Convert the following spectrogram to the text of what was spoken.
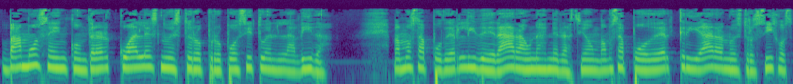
vamos a encontrar cuál es nuestro propósito en la vida. Vamos a poder liderar a una generación, vamos a poder criar a nuestros hijos,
